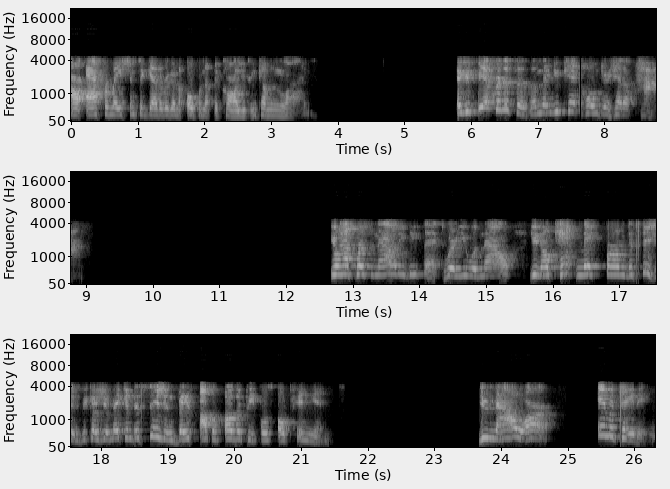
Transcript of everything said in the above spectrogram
our affirmation together. We're gonna open up the call. You can come in line. If you fear criticism then you can't hold your head up high. You'll have personality defects where you will now you know can't make firm decisions because you're making decisions based off of other people's opinions you now are imitating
